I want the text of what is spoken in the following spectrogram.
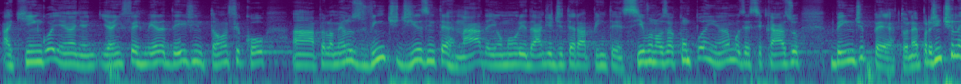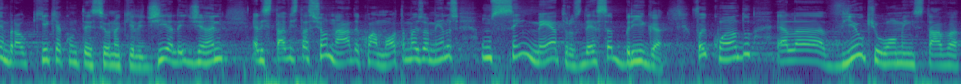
aqui em Goiânia. E a enfermeira, desde então, ficou ah, pelo menos 20 dias internada em uma unidade de terapia intensiva. Nós acompanhamos esse caso bem de perto. Né? Para a gente lembrar o que, que aconteceu naquele dia, a Leidiane ela estava estacionada com a moto a mais ou menos uns 100 metros dessa briga foi quando ela viu que o homem estava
